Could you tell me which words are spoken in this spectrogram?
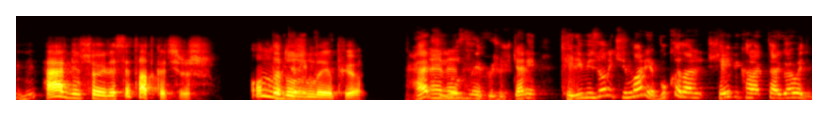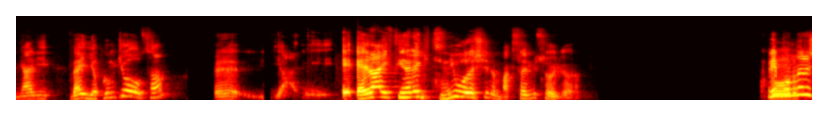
Hı hı. Her gün söylese tat kaçırır. Onu da Tabii, dozunda yapıyor. Her şey Evet. dozunda yapıyor çocuk. Yani televizyon için var ya bu kadar şey bir karakter görmedim. Yani ben yapımcı olsam e, yani e, Eray finale gitsin diye uğraşırım. Bak samimi söylüyorum. Ve Doğru. bunları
